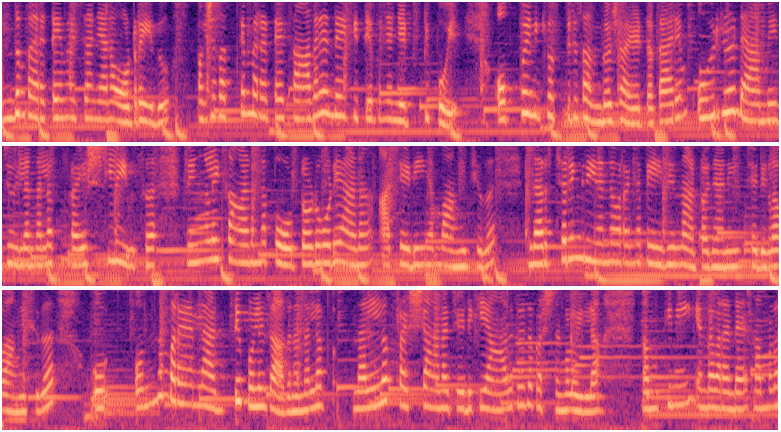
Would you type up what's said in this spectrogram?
എന്തും വരട്ടെ എന്ന് വെച്ചാൽ ഞാൻ ഓർഡർ ചെയ്തു. പക്ഷെ സത്യം വരട്ടെ സാധനം എന്റെ കിട്ടിയപ്പോൾ ഞാൻ ഞെട്ടിപ്പോയി. ഒപ്പം എനിക്ക് ഒത്തിരി സന്തോഷമായി കേട്ടോ. കാര്യം ഒരു ഡാമേജും ഇല്ല. നല്ല ഫ്രഷ് ലീവ്സ് നിങ്ങൾ ഈ കാണുന്ന പോട്ടോടുകൂടിയാണ് ആ ചെടി ഞാൻ വാങ്ങിച്ചത്. നർച്ചറിങ് ഗ്രീൻ എന്ന് പറയുന്ന പേജിൽ നിന്നാണ് കേട്ടോ ഞാൻ ഈ ചെടികൾ വാങ്ങിച്ചത്. ഒന്നും പറയാനില്ല അടിപൊളി സാധനം. നല്ല നല്ല ഫ്രഷ് ആണ്. ചെടിക്ക് യാതൊരുവിധ പ്രശ്നങ്ങളും ഇല്ല. നമുക്കിനി എന്താ പറയണ്ടേ? നമ്മൾ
